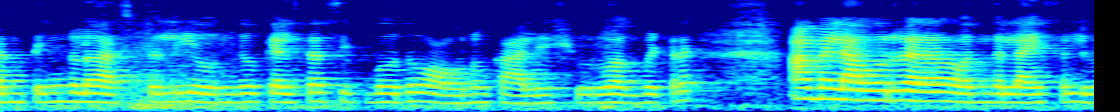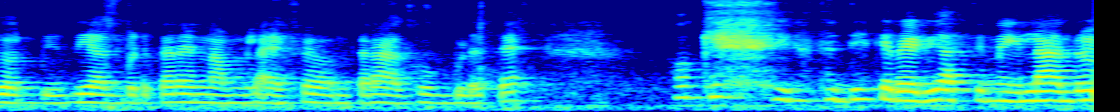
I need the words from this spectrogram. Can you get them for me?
ಒಂದು ತಿಂಗಳು ಅಷ್ಟರಲ್ಲಿ ಒಂದು ಕೆಲಸ ಸಿಗ್ಬೋದು. ಅವನು ಕಾಲೇಜ್ ಶುರು ಆಗಿಬಿಟ್ರೆ ಆಮೇಲೆ ಅವರ, ಒಂದು ಲೈಫಲ್ಲಿ ಇವ್ರು ಬ್ಯುಸಿ ಆಗಿಬಿಡ್ತಾರೆ. ನಮ್ಮ ಲೈಫೇ ಒಂಥರ ಆಗೋಗ್ಬಿಡುತ್ತೆ. ಓಕೆ, ಈಗ ಸದ್ಯಕ್ಕೆ ರೆಡಿ ಆಗ್ತೀನಿ ಇಲ್ಲ ಅಂದರೆ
